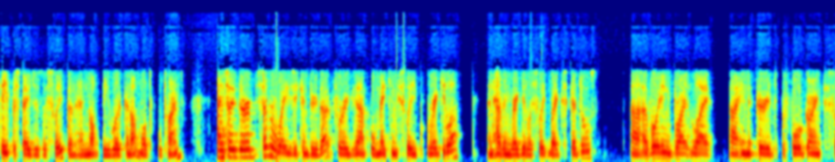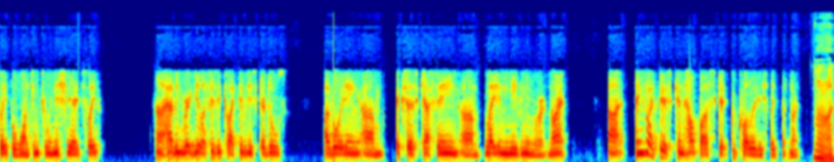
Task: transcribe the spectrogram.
deeper stages of sleep and, and not be woken up multiple times. And so there are several ways you can do that. For example, making sleep regular and having regular sleep wake schedules, uh, avoiding bright light uh, in the periods before going to sleep or wanting to initiate sleep, uh, having regular physical activity schedules, avoiding um, excess caffeine um, late in the evening or at night, uh, things like this can help us get good quality sleep at night. All right.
